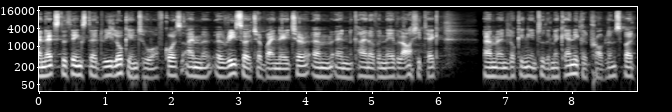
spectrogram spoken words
And that's the things that we look into. Of course, I'm a, a researcher by nature um, and kind of a naval architect um, and looking into the mechanical problems. But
